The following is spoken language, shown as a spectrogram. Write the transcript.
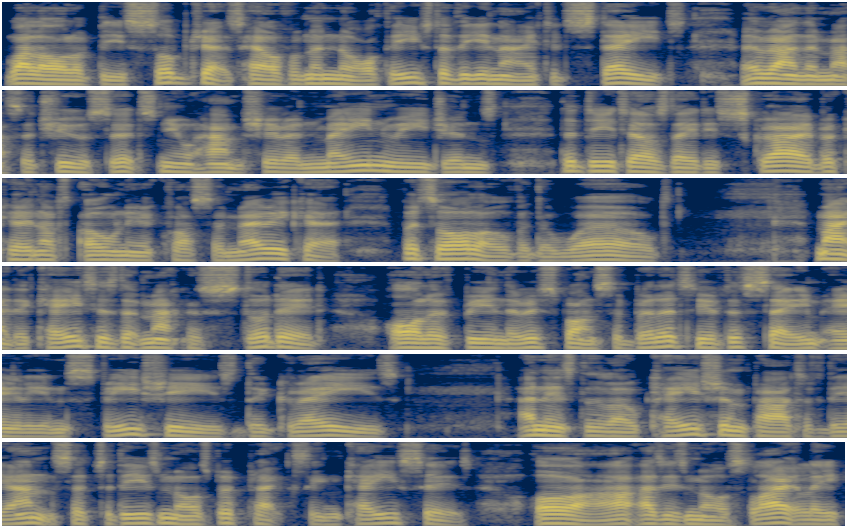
While all of these subjects hail from the northeast of the United States, around the Massachusetts, New Hampshire, and Maine regions, the details they describe occur not only across America, but all over the world. Might the cases that Mack has studied all have been the responsibility of the same alien species, the Greys? And is the location part of the answer to these most perplexing cases, or are, as is most likely,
